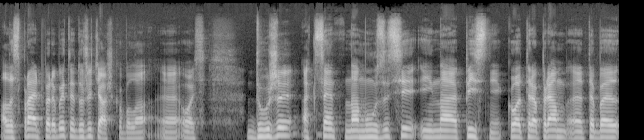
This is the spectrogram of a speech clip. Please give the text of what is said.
але спрайт перебити дуже тяжко було. Е, ось. Дуже акцент на музиці і на пісні, котра прям е, тебе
